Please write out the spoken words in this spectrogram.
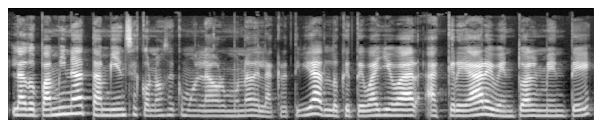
la dopamina también se conoce como la hormona de la creatividad, lo que te va a llevar a crear eventualmente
